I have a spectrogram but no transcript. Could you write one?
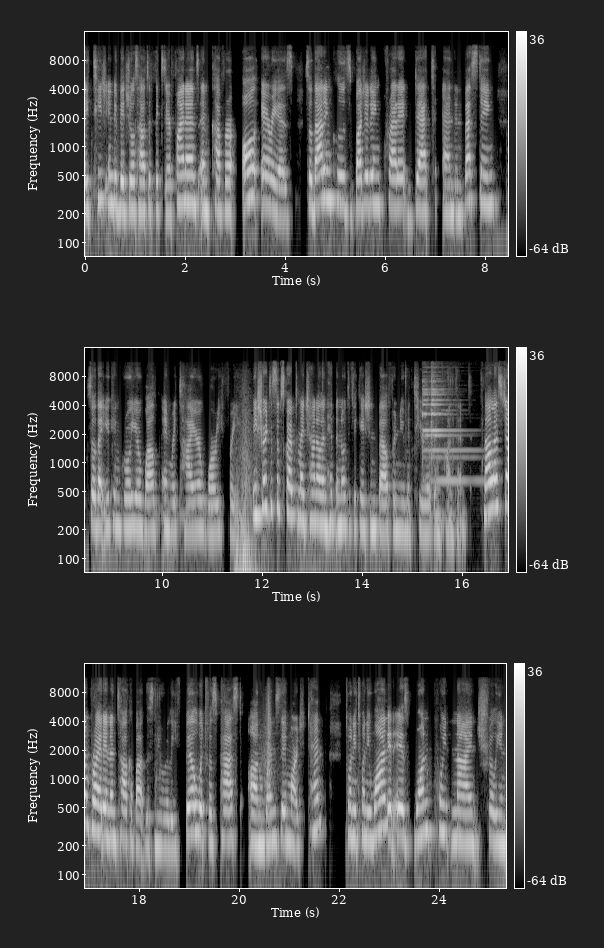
I teach individuals how to fix their finance and cover all areas. So that includes budgeting, credit, debt, and investing so that you can grow your wealth and retire worry-free. Be sure to subscribe to my channel and hit the notification bell for new materials and content. Now let's jump right in and talk about this new relief bill, which was passed on Wednesday, March 10th, 2021. It is $1.9 trillion.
